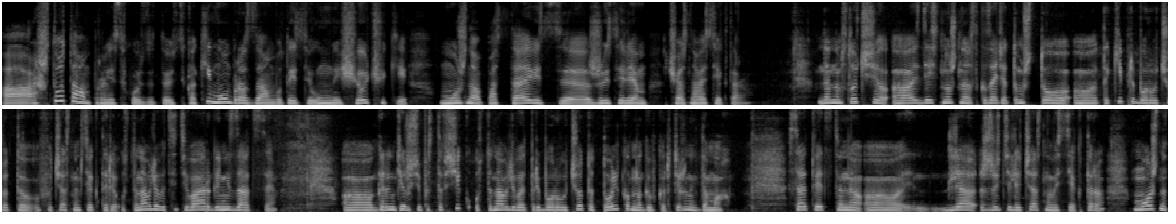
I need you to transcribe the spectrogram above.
А что там происходит? То есть каким образом вот эти умные счетчики можно поставить э, жителям частного сектора? В данном случае а, здесь нужно сказать о том, что а, такие приборы учета в частном секторе устанавливает сетевая организация. А, гарантирующий поставщик устанавливает приборы учета только в многоквартирных домах. Соответственно, для жителей частного сектора можно,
